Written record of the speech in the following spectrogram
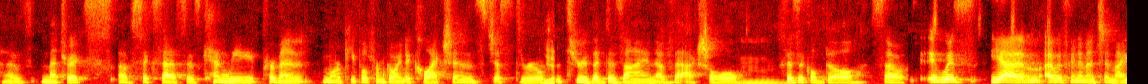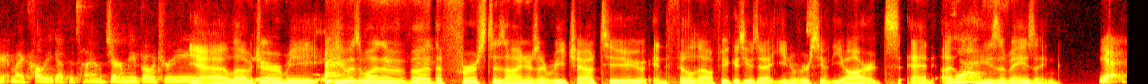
kind of metrics of success is can we prevent more people from going to collections just through yeah. through the design of the actual mm. physical bill so it was yeah i was going to mention my, my colleague at the time jeremy beaudry yeah i love jeremy he was one of uh, the first designers i reached out to in philadelphia because he was at university of the arts and uh, yes. he's amazing yeah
